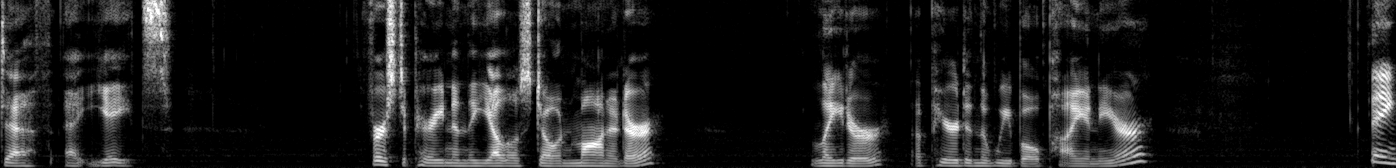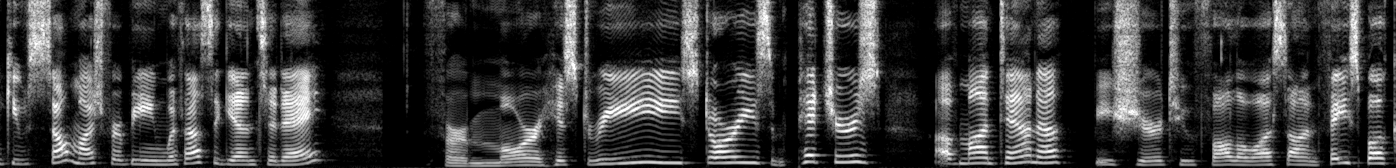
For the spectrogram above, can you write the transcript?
death at Yates. First appearing in the Yellowstone Monitor, later appeared in the Wibaux Pioneer. Thank you so much for being with us again today. For more history, stories, and pictures of Montana, be sure to follow us on Facebook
